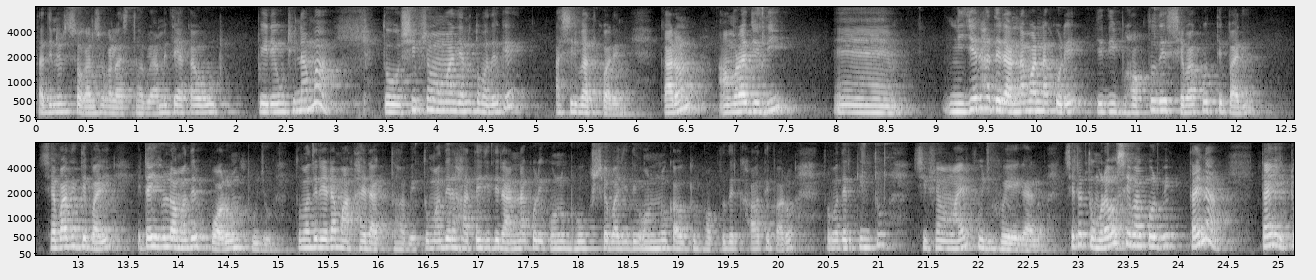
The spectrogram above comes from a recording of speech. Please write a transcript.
তার জন্য একটু সকাল সকাল আসতে হবে। আমি তো একা উঠ, পেরে উঠি না মা। তো শিবশ্যামা মা যেন তোমাদেরকে আশীর্বাদ করেন। কারণ আমরা যদি নিজের হাতে রান্নাবান্না করে যদি ভক্তদের সেবা করতে পারি, সেবা দিতে পারি, এটাই হলো আমাদের পরম পুজো। তোমাদের এটা মাথায় রাখতে হবে। তোমাদের হাতে যদি রান্না করে কোনো ভোগ সেবা যদি অন্য কাউকে ভক্তদের খাওয়াতে পারো, তোমাদের কিন্তু শিবশ্যামা মায়ের পুজো হয়ে গেল। সেটা তোমরাও সেবা করবে, তাই না? তাই একটু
